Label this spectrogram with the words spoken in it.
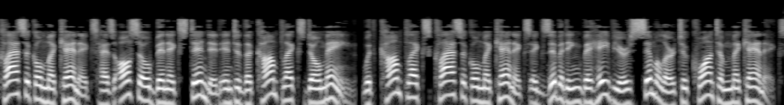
Classical mechanics has also been extended into the complex domain, with complex classical mechanics exhibiting behaviors similar to quantum mechanics.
